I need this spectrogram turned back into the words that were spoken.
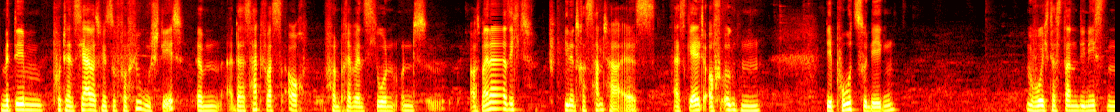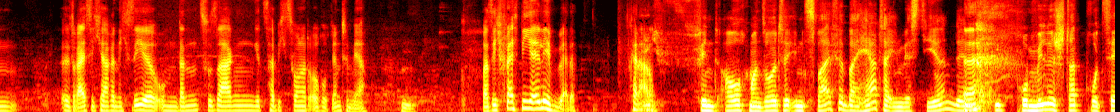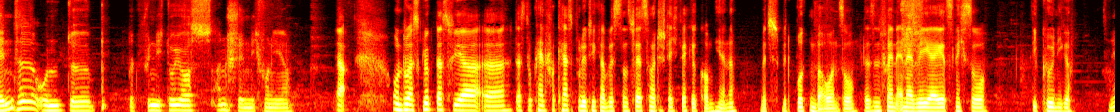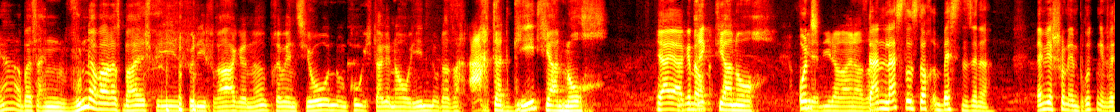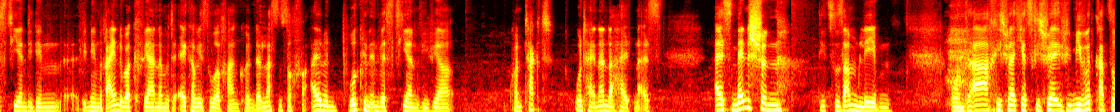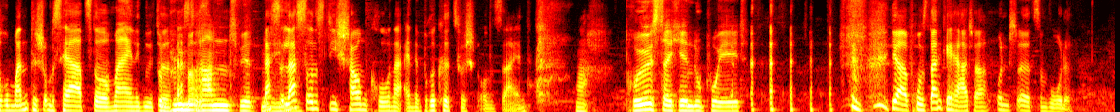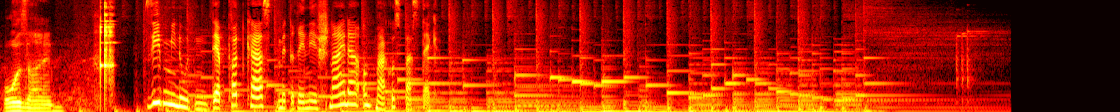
mit dem Potenzial, was mir zur Verfügung steht, ähm, das hat was auch von Prävention und äh, aus meiner Sicht viel interessanter als, als Geld auf irgendein Depot zu legen, wo ich das dann die nächsten 30 äh, Jahre nicht sehe, um dann zu sagen, jetzt habe ich 200 Euro Rente mehr. Hm was ich vielleicht nie erleben werde. Keine Ahnung. Ich finde auch, man sollte im Zweifel bei Hertha investieren, denn es gibt Promille statt Prozente und äh, das finde ich durchaus anständig von ihr. Ja. Und du hast Glück, dass wir, äh, dass du kein Verkehrspolitiker bist, sonst wärst du heute schlecht weggekommen hier, ne? Mit, mit Brückenbau und so. Da sind wir in NRW ja jetzt nicht so die Könige. Ja, aber es ist ein wunderbares Beispiel für die Frage, ne? Prävention und gucke ich da genau hin oder sag, ach, das geht ja noch. Ja, ja, genau. Trägt ja noch. Und dann lasst uns doch im besten Sinne, wenn wir schon in Brücken investieren, die den, die den Rhein überqueren, damit LKWs drüber fahren können, dann lasst uns doch vor allem in Brücken investieren, wie wir Kontakt untereinander halten als, als Menschen, die zusammenleben. Und ach, ich werde jetzt, ich werd, mir wird gerade so romantisch ums Herz, du, meine Güte. So blümerant wird. Lass, lass uns die Schaumkrone eine Brücke zwischen uns sein. Ach, Prösterchen, du Poet. ja, Prost, danke, Hertha. Und äh, zum Wohle. Wohl sein. Sieben Minuten, der Podcast mit René Schneider und Markus Bastek.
